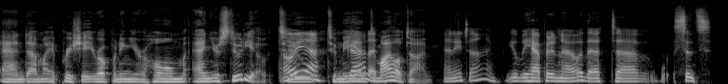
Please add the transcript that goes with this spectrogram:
And um, I appreciate your opening your home and your studio to, Oh, yeah, to me and to. Milo Time. Anytime. You'll be happy to know that uh, since,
